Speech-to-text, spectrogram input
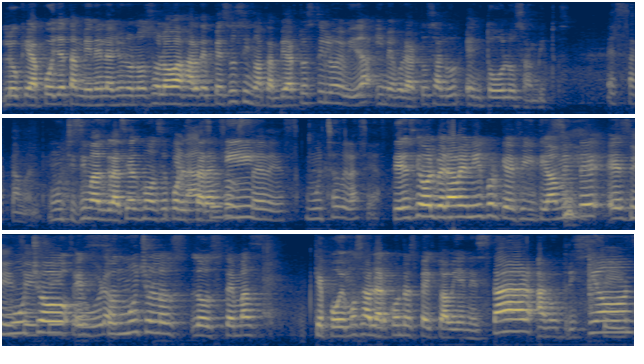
lo que apoya también el ayuno, no solo a bajar de peso, sino a cambiar tu estilo de vida y mejorar tu salud en todos los ámbitos. Exactamente. Muchísimas gracias, Monse, por estar aquí. Gracias a ustedes. Muchas gracias. Tienes que volver a venir porque definitivamente es mucho, son muchos los, los temas que podemos hablar con respecto a bienestar, a nutrición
